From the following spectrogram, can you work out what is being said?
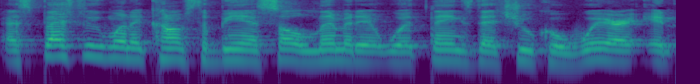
especially when it comes to being so limited with things that you could wear in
